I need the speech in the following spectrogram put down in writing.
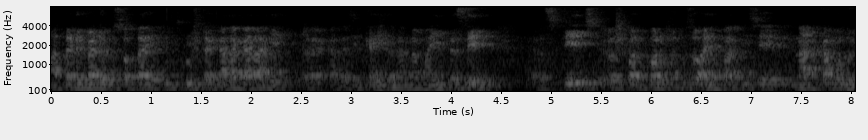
माताडे मॅडम स्वतः एक उत्कृष्ट कलाकार आहेत. कदाचित काही जणांना माहीत नसेल स्टेज परफॉर्मन्स जो आहे बाकीचे अतिशय नाटकामधून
